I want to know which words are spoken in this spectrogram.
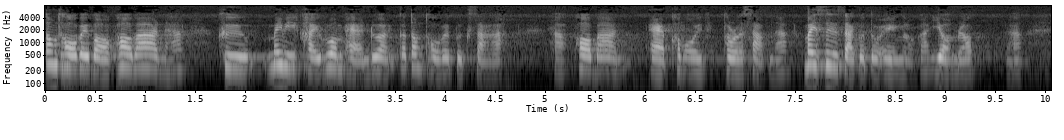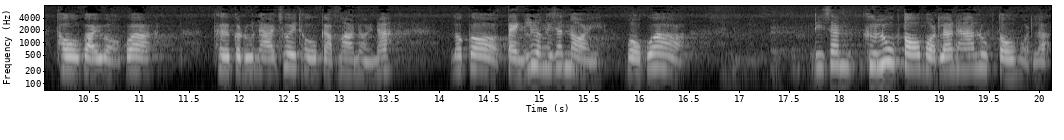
ต้องโทรไปบอกพ่อบ้านนะคะคือไม่มีใครร่วมแผนด้วย ก็ต้องโทรไปปรึกษาพ่อบ้านแอบขโมยโทรศัพท์นะไม่ซื่อสัตย์กับตัวเองหรอกนะยอมรับนะโทรไปบอกว่า เธอกรุณาช่วยโทรกลับมาหน่อยนะ แล้วก็แต่งเรื่องให้ฉันหน่อย บอกว่าดิฉันคือลูกโตหมดแล้วนะคะลูกโตหมดล้ว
